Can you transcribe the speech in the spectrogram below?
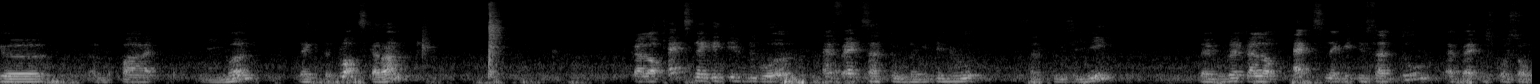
3 4 5 dan kita plot sekarang kalau x negatif 2 fx 1 negatif 2 1 di sini dan kemudian kalau x negatif 1 fx kosong.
